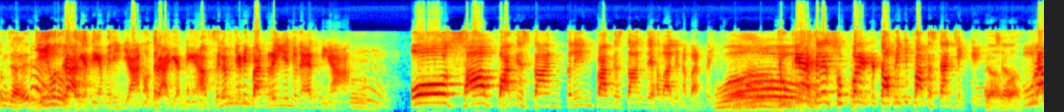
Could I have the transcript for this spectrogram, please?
ਸਮਝਾਏ ਜੀ ਉਧਰ ਆ ਜਾਂਦੇ ਆ ਮੇਰੀ ਜਾਨ ਉਧਰ ਆ ਜਾਂਦੇ ਆ। ਫਿਲਮ ਜਿਹੜੀ ਬਣ ਰਹੀ ਹੈ ਜੁਨੈਦ ਮੀਆਂ او صاف پاکستان کلین پاکستان دے حوالے نہ بن رہی۔ کیونکہ اصل سپر ہٹ ٹاپک ہی پاکستان چیک کے۔ اچھا۔ پورا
